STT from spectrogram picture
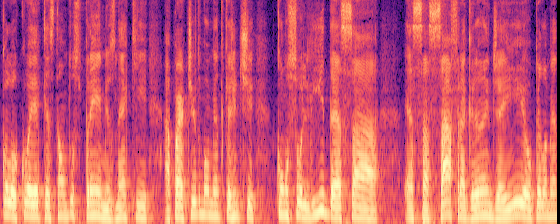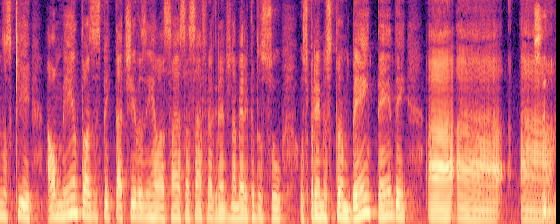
colocou aí a questão dos prêmios, né? Que a partir do momento que a gente consolida essa, essa safra grande aí, ou pelo menos que aumentam as expectativas em relação a essa safra grande na América do Sul, os prêmios também tendem a, a, a,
